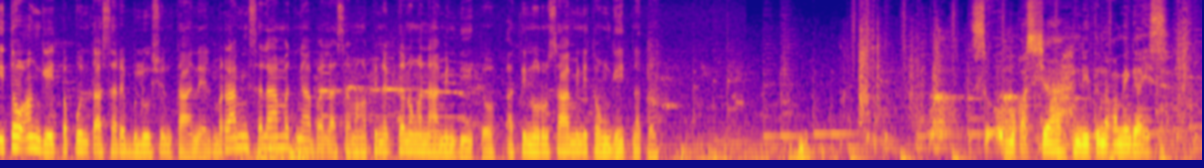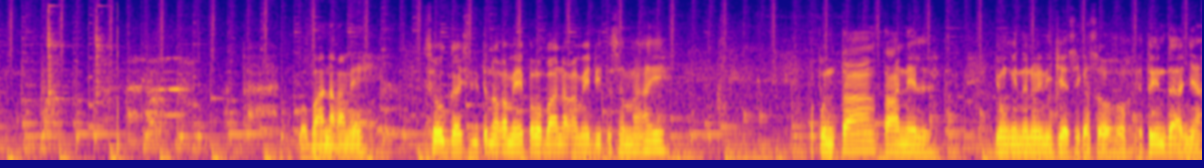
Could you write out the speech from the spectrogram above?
Ito ang gate papunta sa Revolution Tunnel. Maraming salamat nga pala sa mga pinagtanungan namin dito at tinuro sa amin itong gate na to. So bukas siya, dito na kami guys. Baba na kami. So guys, dito na kami, pababa na kami dito sa may papuntang tunnel yung inano ni Jessica Soho. Ito yung daan niya.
